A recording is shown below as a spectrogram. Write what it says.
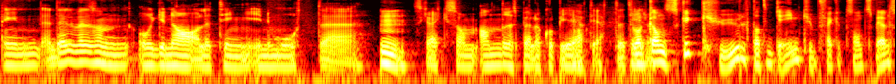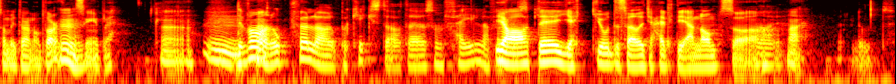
en, en del veldig sånn originale ting inn mot eh, Mm. skrekk som andre spill har kopiert i ettertid. Det var ganske kult at GameCube fikk et sånt spill som Eternal Mm. Darkness, egentlig. Det var en oppfølger på Kickstarter som feila, faktisk. Ja, det gikk jo dessverre ikke helt igjennom, så Nei. nei. Dumt.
